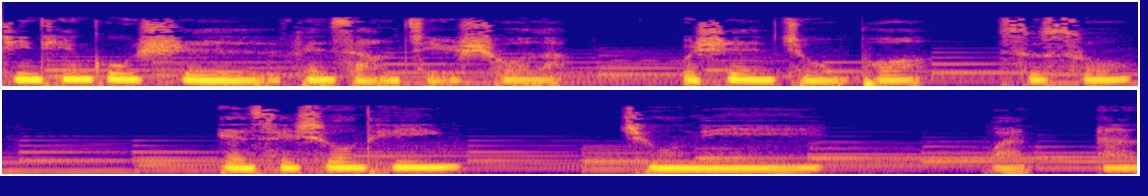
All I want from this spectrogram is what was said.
今天故事分享结束了，我是主播苏苏，感谢收听，祝你晚安。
